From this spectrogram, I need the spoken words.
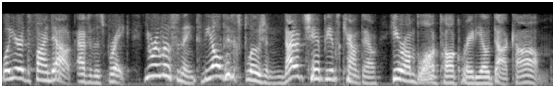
Well, you're to find out after this break. You are listening to the All Ultimate Explosion Night of Champions Countdown here on BlogTalkRadio.com.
